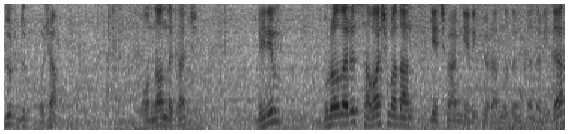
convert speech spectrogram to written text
Dur dur hocam. Ondan da kaç. Benim buraları savaşmadan geçmem gerekiyor anladığım kadarıyla.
